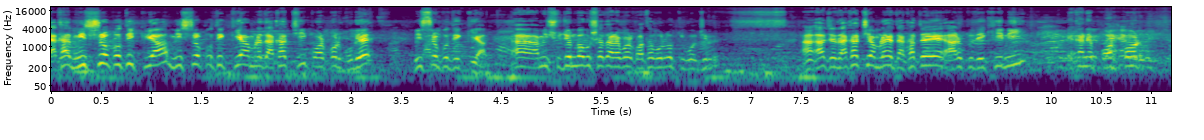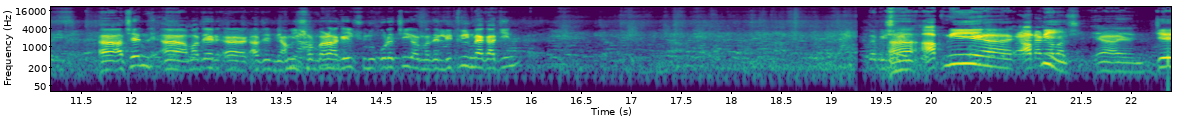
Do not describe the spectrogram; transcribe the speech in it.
দেখা মিশ্র প্রতিক্রিয়া মিশ্র প্রতিক্রিয়া আমরা দেখাচ্ছি পরপর ঘুরে মিশ্র প্রতিক্রিয়া। হ্যাঁ আমি সুজনবাবুর সাথে আরেকবার কথা বলব কি বলছিলেন? আচ্ছা দেখাচ্ছি আমরা দেখাতে আর একটু দেখিয়ে নিই। এখানে পরপর আছেন আমাদের আমি সবার আগেই শুরু করেছি আমাদের লিটল ম্যাগাজিন একটা বিষয় আহ, আপনি আপনি যে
